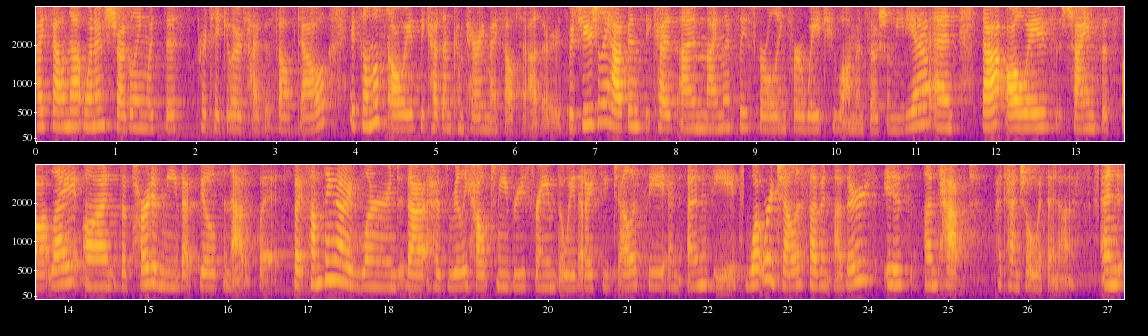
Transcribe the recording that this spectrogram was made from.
I found that when I'm struggling with this particular type of self doubt, it's almost always because I'm comparing myself to others, which usually happens because I'm mindlessly scrolling for way too long on social media, and that always shines a spotlight on the part of me that feels inadequate. But something that I've learned that has really helped me reframe the way that I see jealousy and envy, what we're jealous of in others is untapped potential within us. And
